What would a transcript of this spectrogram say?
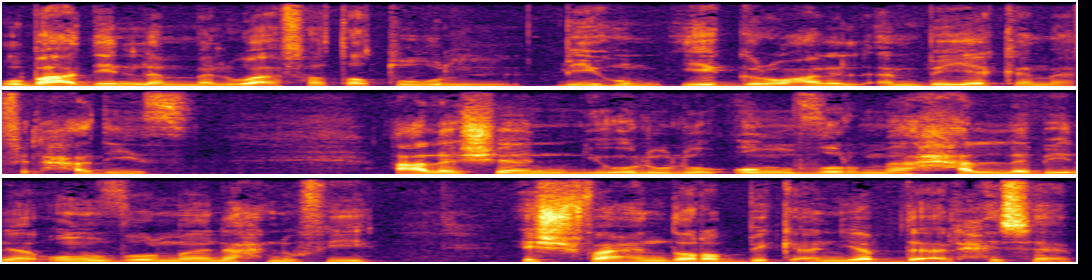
وبعدين لما الوقفة تطول بيهم يجروا على الأنبياء كما في الحديث علشان يقولوا له انظر ما حل بنا انظر ما نحن فيه اشفع عند ربك أن يبدأ الحساب.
